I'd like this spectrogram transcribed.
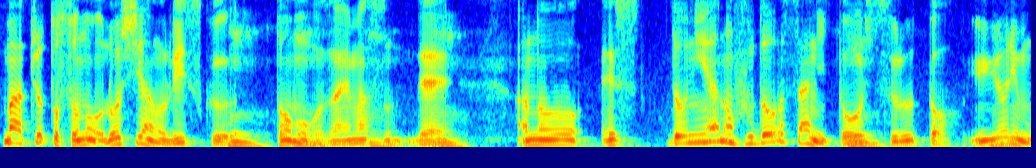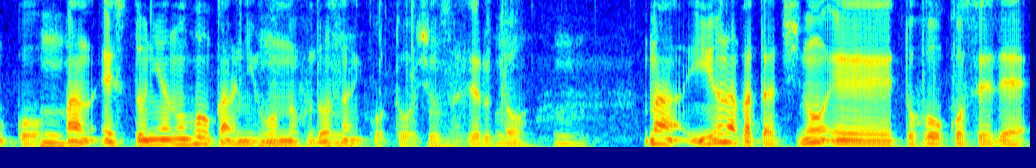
まあ、ちょっとそのロシアのリスク等もございますんで、あのエストニアの不動産に投資するというよりもこう、うん。まあ、エストニアの方から日本の不動産にこう投資をさせると、うん。まあ、いうような形の、えー、と方向性で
